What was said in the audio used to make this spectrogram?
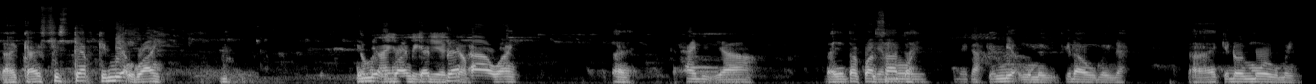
đấy, cái free step cái miệng của anh. Cái Đúng, miệng anh của anh cái press out của anh. Đây. Hay bị uh, đây chúng ta quan sát môi này. cả cái miệng của mình cái đầu của mình này. Đấy, cái đôi môi của mình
